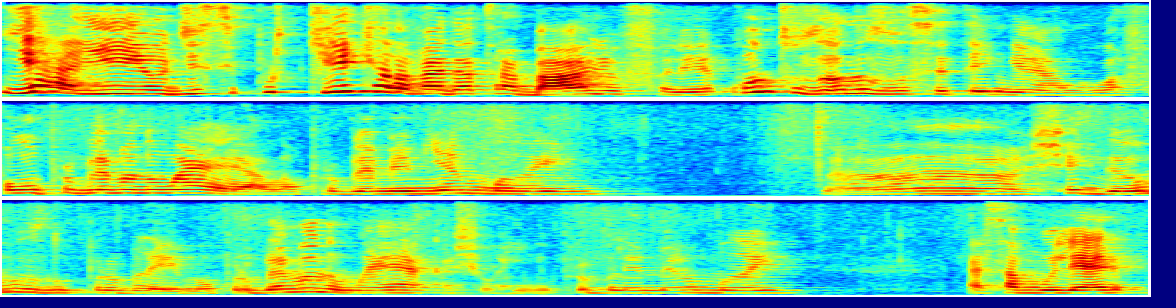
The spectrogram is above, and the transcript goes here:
E aí eu disse, por que, que ela vai dar trabalho? Eu falei, quantos anos você tem ela? Ela falou, o problema não é ela, o problema é minha mãe. Ah, chegamos no problema. O problema não é a cachorrinha, o problema é a mãe. Essa mulher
